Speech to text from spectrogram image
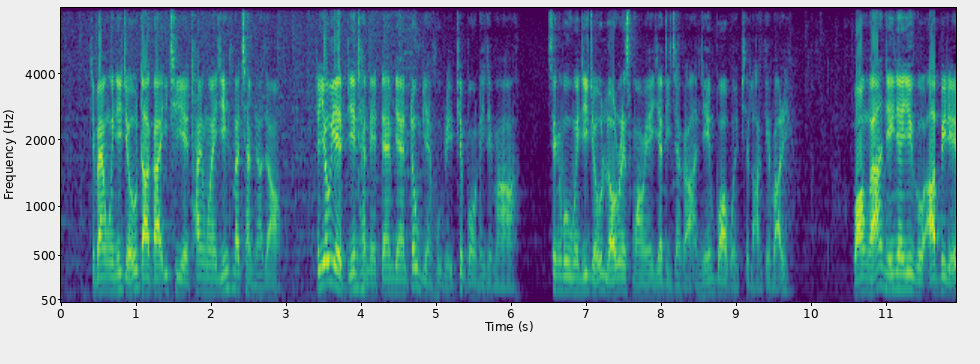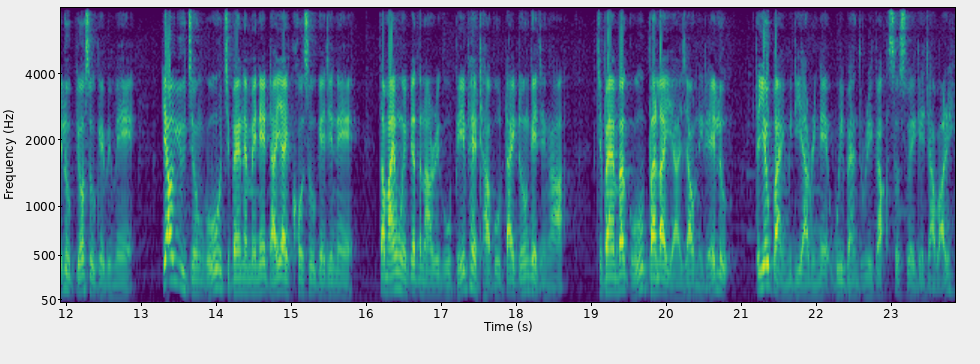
။ဂျပန်ဝန်ကြီးချုပ်တာကာအီချီရဲ့ထိုင်ဝမ်ရေးမှတ်ချက်များကြောင့် တရုတ်ရဲ့ပြင်းထန်တဲ့တံပြန်တုံ့ပြန်မှုတွေဖြစ်ပေါ်နေချိန်မှာစင်ကာပူဝန်ကြီးချုပ်လော်ရန့်စ်ဝမ်ရဲ့ရည်တည်ချက်ကအငင်းပွားပွဲဖြစ်လာခဲ့ပါတယ်။ဝမ်ကငြိမ်းချမ်းရေးကိုအားပေးတယ်လို့ပြောဆိုခဲ့ပေမဲ့တယောက်ယူကျုံကိုဂျပန်နာမည်နဲ့ဓာတ်ရိုက်ခေါ်ဆိုခဲ့ခြင်းနဲ့တမိုင်းဝင်ပြဿနာတွေကိုဘေးဖယ်ထားဖို့တိုက်တွန်းခဲ့ခြင်းကဂျပန်ဘက်ကိုဗတ်လိုက်ရာရောက်နေတယ်လို့တရုတ်ပိုင်မီဒီယာတွေနဲ့ဝေဖန်သူတွေကဆွဆွဲခဲ့ကြပါတယ်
